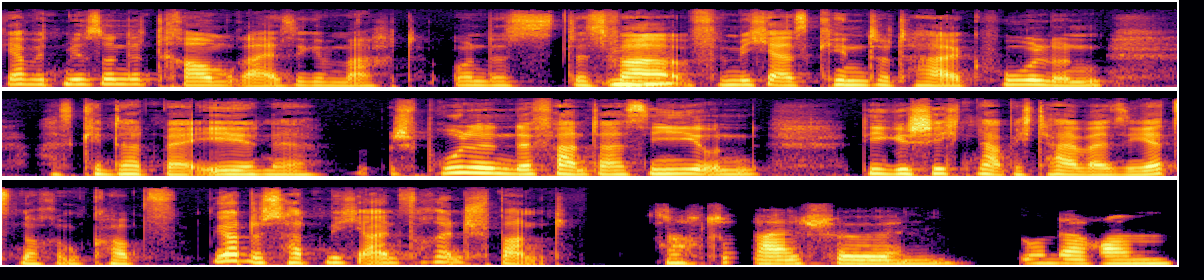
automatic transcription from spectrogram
ja, mit mir so eine Traumreise gemacht. Und das, das war mhm. für mich als Kind total cool und als Kind hat man eh eine sprudelnde Fantasie und die Geschichten habe ich teilweise jetzt noch im Kopf. Ja, das hat mich einfach entspannt. Ach, total schön darum,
